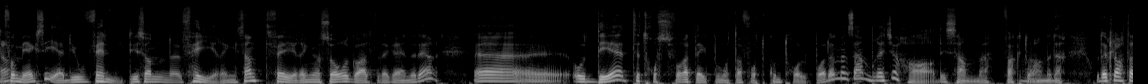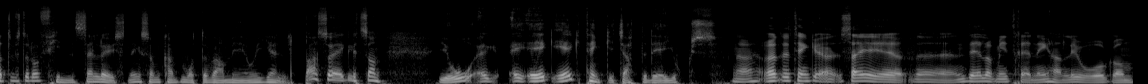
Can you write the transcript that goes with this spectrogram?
Ja. For meg så er det jo veldig sånn feiring. sant? Feiring og sorg og alt det greiene der. Eh, og det til tross for at jeg på en måte har fått kontroll på det, mens andre ikke har de samme faktorene der. Og det er klart at Hvis det da finnes en løsning som kan på en måte være med å hjelpe, så er jeg litt sånn Jo, jeg, jeg, jeg, tenker ikke at det er juks. Nei, og jeg tenker, si, eh, En del av min trening handler jo òg om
